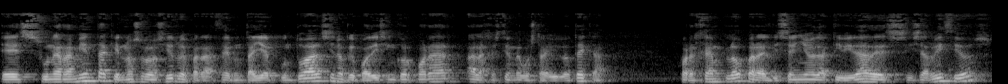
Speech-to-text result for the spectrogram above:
Es una herramienta que no solo sirve para hacer un taller puntual, sino que podéis incorporar a la gestión de vuestra biblioteca. Por ejemplo, para el diseño de actividades y servicios,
